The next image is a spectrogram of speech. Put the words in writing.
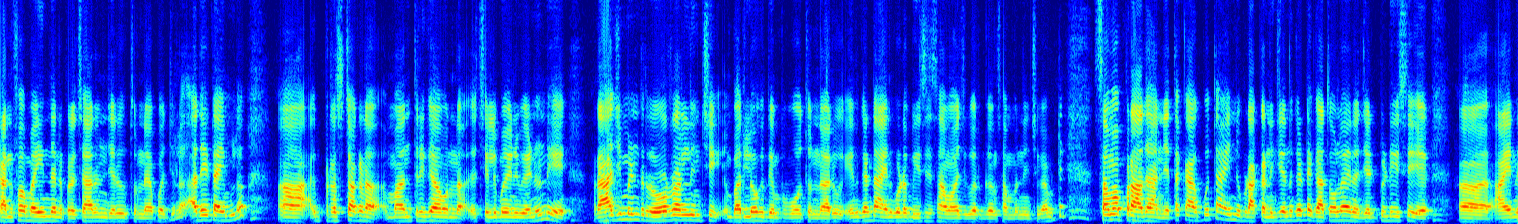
కన్ఫర్మ్ అయిందని ప్రచారం జరుగుతున్న నేపథ్యంలో అదే టైంలో ప్రస్తుతం అక్కడ మంత్రిగా ఉన్న చెల్లిపోయిన వేణుని రాజమండ్రి రూరల్ నుంచి బరిలోకి దింపబోతున్నారు. ఎందుకంటే ఆయన కూడా బీసీ సామాజిక వర్గం సంబంధించి కాబట్టి సమ ప్రాధాన్యత. కాకపోతే ఆయన ఇప్పుడు అక్కడి నుంచి ఎందుకంటే గతంలో ఆయన జడ్పీటీసీ ఆయన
